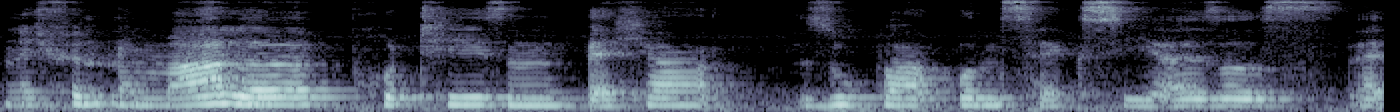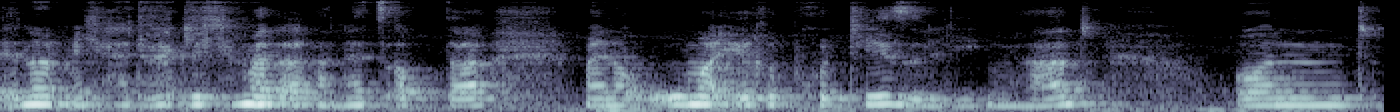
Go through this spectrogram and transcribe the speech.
Und ich finde normale Prothesenbecher super unsexy. Also es erinnert mich halt wirklich immer daran, als ob da meine Oma ihre Prothese liegen hat. Und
